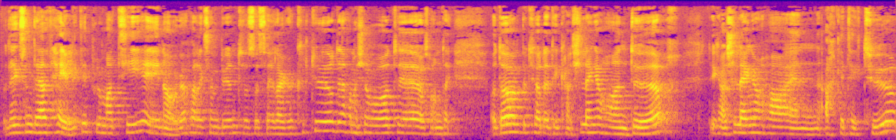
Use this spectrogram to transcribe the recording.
Og det er liksom det at hele diplomatiet i Norge har liksom begynt å si lage kultur, det har vi ikke råd til, og sånne ting. Og da betyr det at de kan ikke lenger ha en dør de kan ikke lenger ha en arkitektur.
